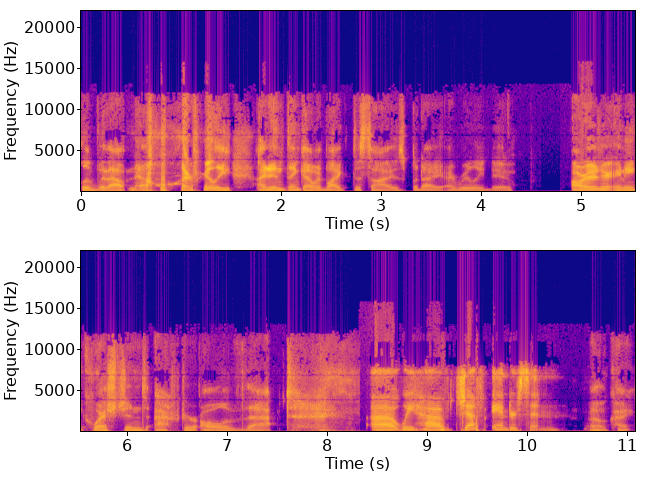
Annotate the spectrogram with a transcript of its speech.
live without now. I really I didn't think I would like the size, but I, I really do. Are there any questions after all of that? Uh, we have Jeff Anderson. Okay.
